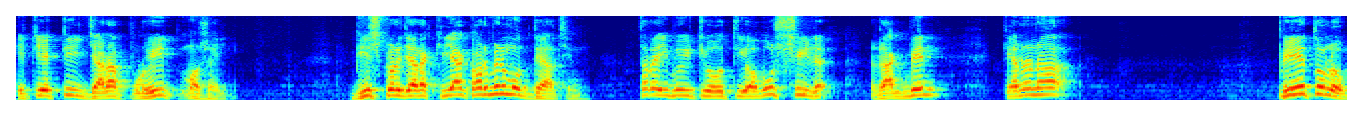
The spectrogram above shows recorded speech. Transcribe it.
এটি একটি যারা পুরোহিত মশাই, বিশেষ করে যারা ক্রিয়াকর্মের মধ্যে আছেন, তারা এই বইটি অতি অবশ্যই রাখবেন। কেননা প্রেতলোক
